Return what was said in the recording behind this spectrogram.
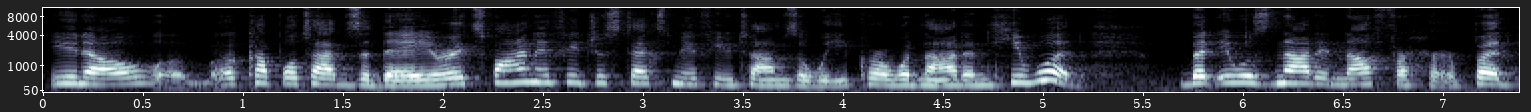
you know, a couple times a day, or it's fine if you just text me a few times a week or whatnot. And he would. But it was not enough for her. But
